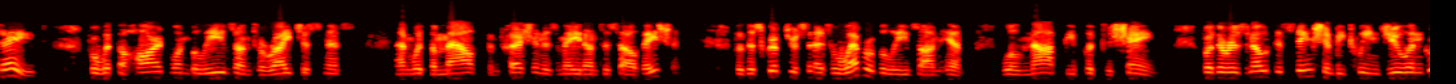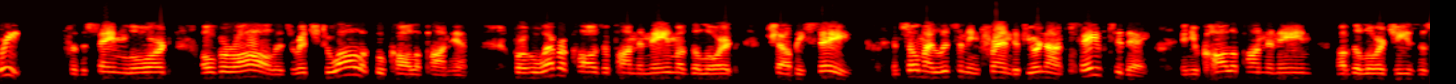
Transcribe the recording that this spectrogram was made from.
saved. For with the heart one believes unto righteousness, and with the mouth confession is made unto salvation. For the scripture says, Whoever believes on him will not be put to shame. For there is no distinction between Jew and Greek. For the same Lord over all is rich to all who call upon him. For whoever calls upon the name of the Lord shall be saved. And so, my listening friend, if you're not saved today and you call upon the name of the Lord Jesus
